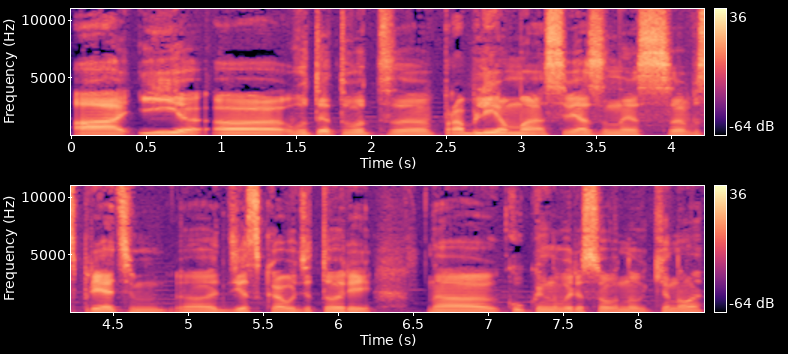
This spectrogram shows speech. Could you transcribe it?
А, и а, вот эта вот э, проблема, связанная с восприятием а, детской аудитории а, кукольного рисованного кино,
